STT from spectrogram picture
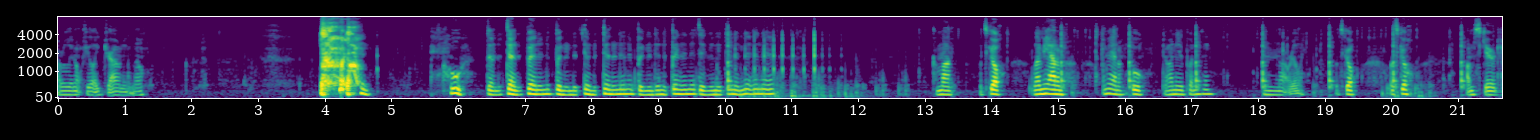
I really don't feel like drowning, though. Ooh. Come on. Let's go. Let me at him. Let me at him. Ooh. Do I need to put anything? Mm, not really. Let's go. Let's go. I'm scared.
